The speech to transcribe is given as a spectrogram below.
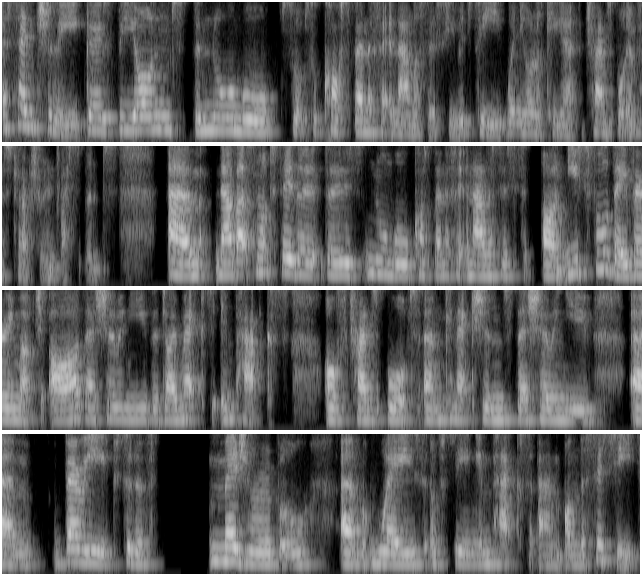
essentially goes beyond the normal sorts of cost benefit analysis you would see when you're looking at transport infrastructure investments. Um, now, that's not to say that those normal cost benefit analysis aren't useful. They very much are. They're showing you the direct impacts of transport um, connections. They're showing you um, very sort of measurable um, ways of seeing impacts um, on the city.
